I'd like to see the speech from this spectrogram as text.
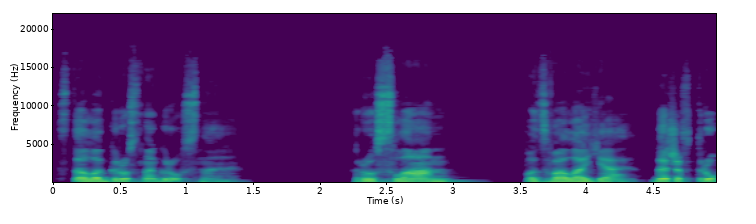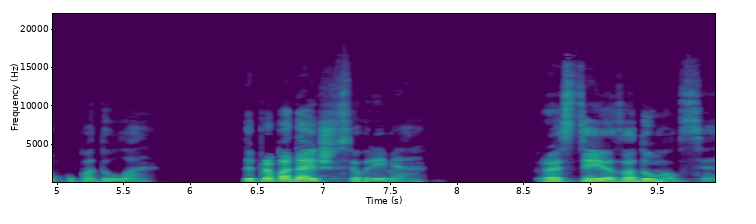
Стало грустно-грустно. «Руслан!» — позвала я, даже в трубку подула. «Ты пропадаешь все время». «Прости, я задумался»,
